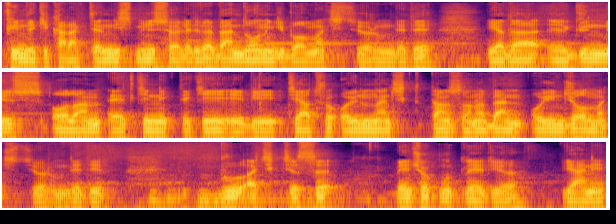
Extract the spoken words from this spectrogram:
filmdeki karakterin ismini söyledi ve ben de onun gibi olmak istiyorum dedi. Ya da e, gündüz olan etkinlikteki e, bir tiyatro oyunundan çıktıktan sonra ben oyuncu olmak istiyorum dedi. Bu açıkçası beni çok mutlu ediyor. Yani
